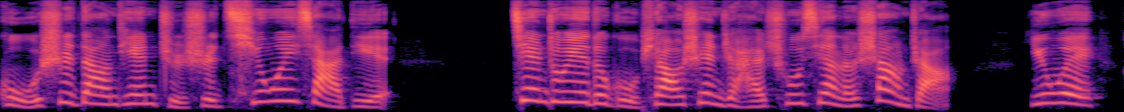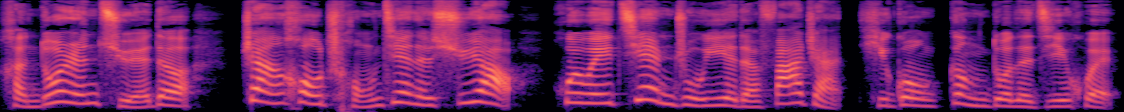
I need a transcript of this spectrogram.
股市当天只是轻微下跌，建筑业的股票甚至还出现了上涨，因为很多人觉得战后重建的需要会为建筑业的发展提供更多的机会。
